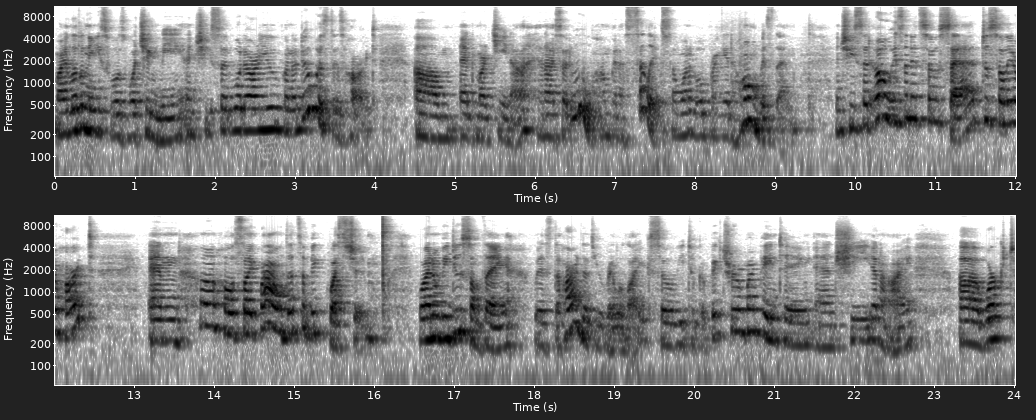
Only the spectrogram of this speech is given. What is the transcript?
My little niece was watching me and she said, what are you gonna do with this heart? Um, Aunt Martina and I said, ooh, I'm gonna sell it. Someone will bring it home with them. And she said, oh, isn't it so sad to sell your heart? And uh, I was like, wow, that's a big question. Why don't we do something with the heart that you really like? So we took a picture of my painting and she and I uh, worked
